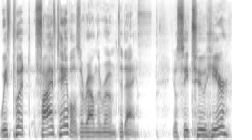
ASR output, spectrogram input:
We've put five tables around the room today. You'll see two here.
